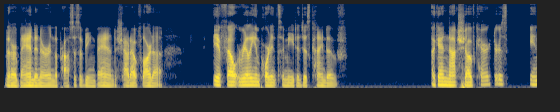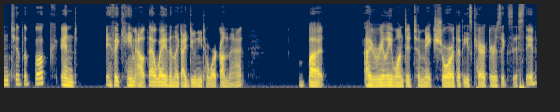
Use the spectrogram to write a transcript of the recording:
that are banned and are in the process of being banned. Shout out florida. It felt really important to me to just kind of again not shove characters into the book. And if it came out that way then like I do need to work on that. But I really wanted to make sure that these characters existed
